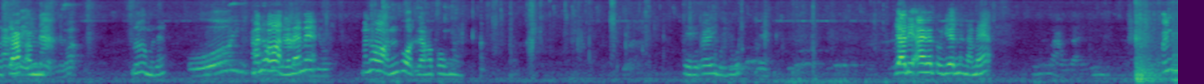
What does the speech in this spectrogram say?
รถจักรอันลืมไปเด้โอ้ยมันหอดแล้วแม่มันหอดมันผดแล้วครับปงอะเพลงไอ้บุยุทธเนี่ยยาดีไอในตู้เย็นน่ะนะแม่เป็นข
